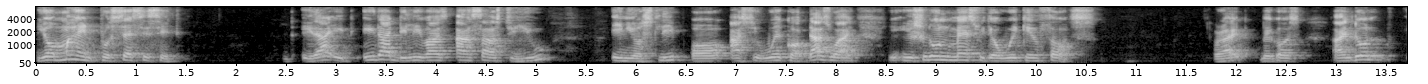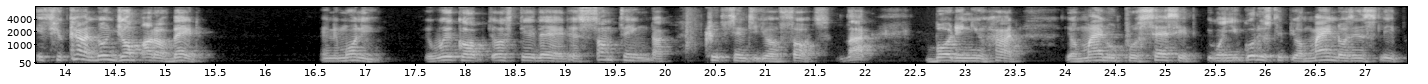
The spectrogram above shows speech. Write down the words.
your mind processes it. Either it either delivers answers to you in your sleep or as you wake up. That's why you shouldn't mess with your waking thoughts, right? Because and don't, if you can, don't jump out of bed in the morning. You wake up, just stay there. There's something that creeps into your thoughts. That burden you had, your mind will process it. When you go to sleep, your mind doesn't sleep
